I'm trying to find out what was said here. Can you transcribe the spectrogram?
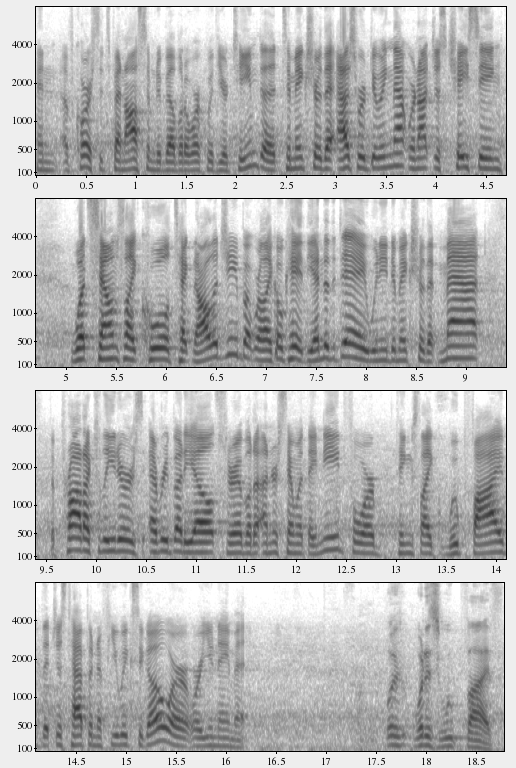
And of course, it's been awesome to be able to work with your team to, to make sure that as we're doing that, we're not just chasing what sounds like cool technology, but we're like, okay, at the end of the day, we need to make sure that Matt, the product leaders, everybody else, they're able to understand what they need for things like Whoop 5 that just happened a few weeks ago, or, or you name it. What, what is Whoop 5?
